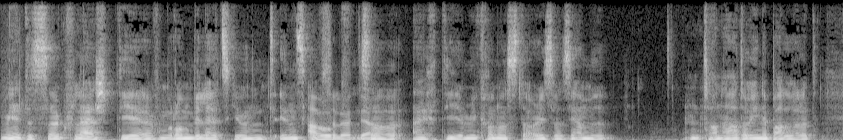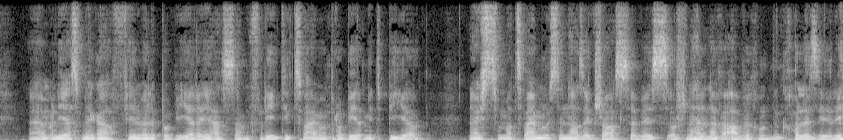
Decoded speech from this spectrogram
mir hat das so geflasht, die vom Ron Bilecki und Inscope. Absolut, ja. So, eigentlich die Mykonos-Stories, wo sie einmal einen Tornado reinballern. Ähm, und ich wollte es mega viel probieren. Ich habe es am Freitag zweimal probiert mit Bier. Dann ist es mir zweimal aus der Nase geschossen, weil es so schnell nachher runterkommt und Kohlensäure.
